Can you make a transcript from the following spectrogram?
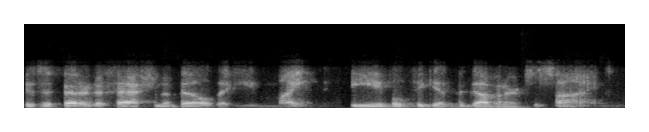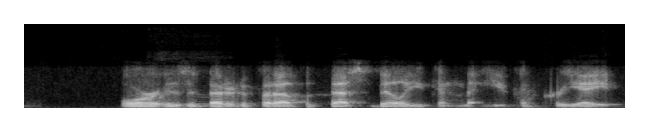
is it better to fashion a bill that you might be able to get the governor to sign? Or is it better to put out the best bill you can you can create,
